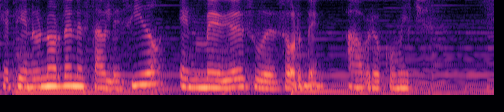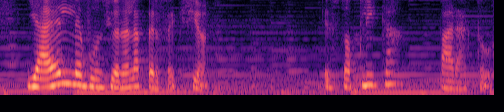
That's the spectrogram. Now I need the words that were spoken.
que tiene un orden establecido en medio de su desorden, abro comillas, y a él le funciona a la perfección. Esto aplica para todo.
